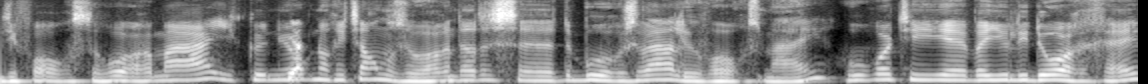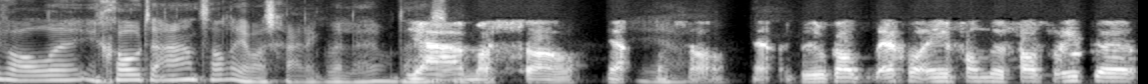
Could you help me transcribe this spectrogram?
die vogels te horen. Maar je kunt nu Ja. ook nog iets anders horen. Dat is uh, de boerenzwaluw volgens mij. Hoe wordt die bij jullie doorgegeven? Al in grote aantallen? Ja, waarschijnlijk wel hè? Want Ja, is- massaal. Ja, Ja. massaal. Ja, het is ook altijd echt wel een van de favoriete,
